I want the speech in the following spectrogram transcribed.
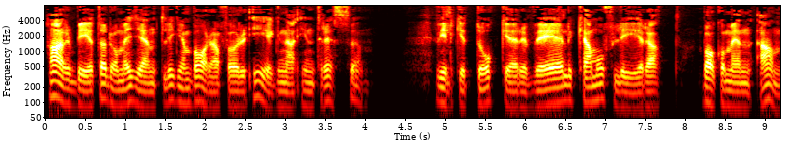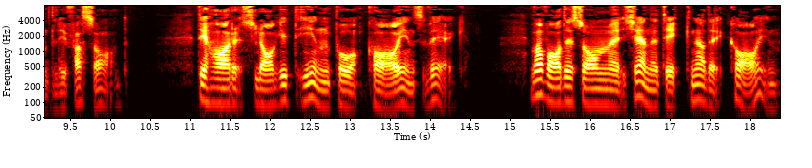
arbetar de egentligen bara för egna intressen, vilket dock är väl kamouflerat bakom en andlig fasad. Det har slagit in på Kains väg. Vad var det som kännetecknade Kain?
